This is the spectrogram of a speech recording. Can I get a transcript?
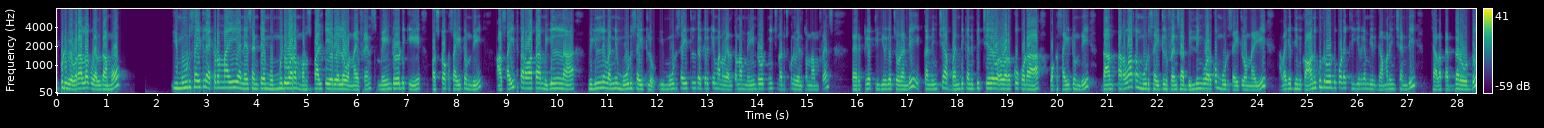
ఇప్పుడు వివరాల్లోకి వెళ్దాము. ఈ మూడు సైట్లు ఎక్కడున్నాయి అనేసి అంటే ముమ్మిడివరం మున్సిపాలిటీ ఏరియాలో ఉన్నాయి ఫ్రెండ్స్. మెయిన్ రోడ్డుకి ఫస్ట్ ఒక సైట్ ఉంది. ఆ సైట్ తర్వాత మిగిలిన మిగిలినవన్నీ మూడు సైట్లు. ఈ మూడు సైట్ల దగ్గరికి మనం వెళ్తున్నాం. మెయిన్ రోడ్ నుంచి నడుచుకుని వెళ్తున్నాం ఫ్రెండ్స్. డైరెక్ట్గా క్లియర్గా చూడండి. ఇక్కడ నుంచి ఆ బండి కనిపించే వరకు కూడా ఒక సైట్ ఉంది. దాని తర్వాత మూడు సైట్లు ఫ్రెండ్స్. ఆ బిల్డింగ్ వరకు మూడు సైట్లు ఉన్నాయి. అలాగే దీనికి ఆనుకున్న రోడ్డు కూడా క్లియర్గా మీరు గమనించండి. చాలా పెద్ద రోడ్డు.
